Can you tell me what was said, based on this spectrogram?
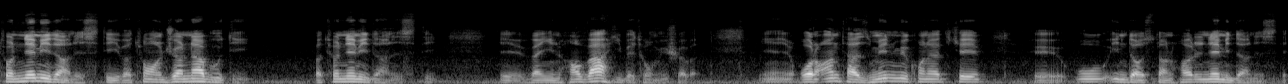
تو نمی‌دانستی و تو آنجا نبودی و تو نمی‌دانستی و اینها وحی به تو می‌شود. قرآن تضمین می‌کند که او این داستان ها رو نمی‌دانسته.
